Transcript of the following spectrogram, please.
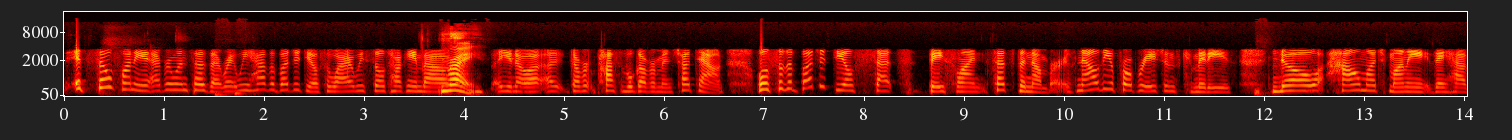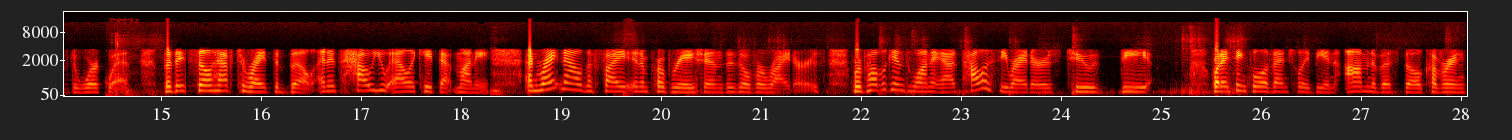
it's so funny. Everyone says that, right? We have a budget deal, so why are we still talking about, right? Uh, you know, a, a gov- possible government shutdown. Well, so the budget deal sets baseline, sets the numbers. Now the appropriations committees know how much money they have to work with, but they still have to write the bill, and it's how you allocate that money. Hmm. And right now, the fight in appropriations is over riders. Republicans want to add policy riders to the what I think will eventually be an omnibus bill covering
